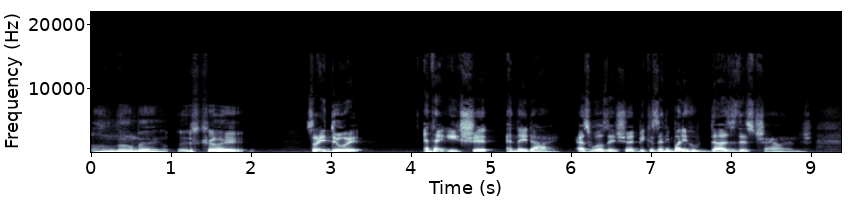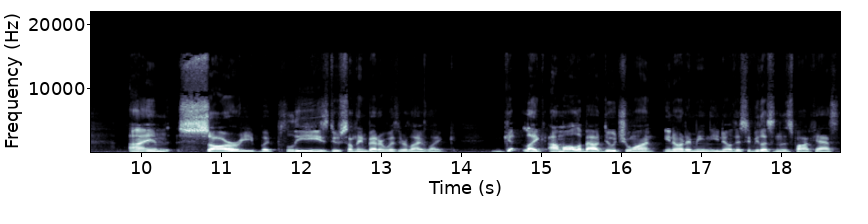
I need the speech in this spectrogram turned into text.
I don't know, man. Let's try it. So they do it and they eat shit and they die as well as they should because anybody who does this challenge, I'm sorry, but please do something better with your life. Like, like I'm all about do what you want. You know what I mean? You know this if you listen to this podcast.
